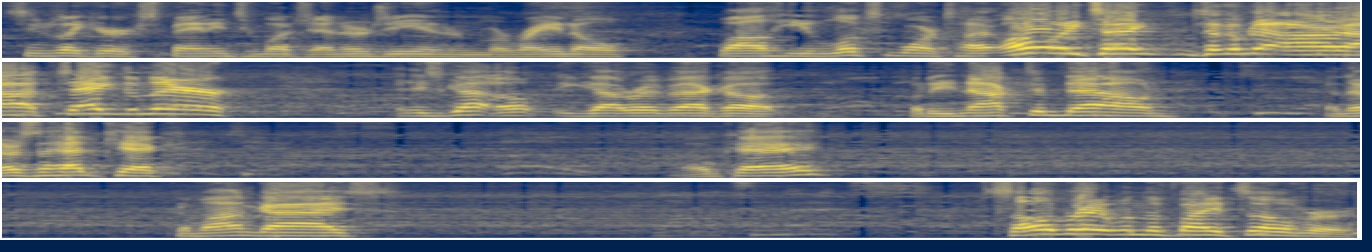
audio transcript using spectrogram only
Seems like you're expanding too much energy, and Moreno, while he looks more tired. Oh, he tagged, took him down. Uh, tagged him there, and he's got. Oh, he got right back up, but he knocked him down. And there's a head kick. Okay. Come on, guys. Celebrate when the fight's over.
